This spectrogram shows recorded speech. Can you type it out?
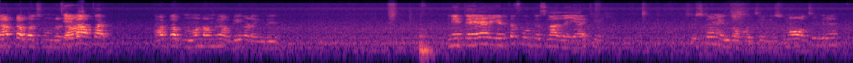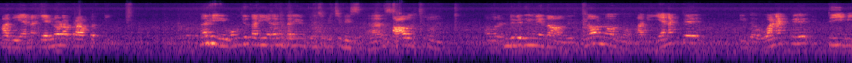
லேப்டாப் வச்சு உட்காரு. லேப்டாப் நோண்டாமலே அப்படியே கிடக்குது. நேத்து எடுத்த போட்டோஸ்லாம் அதில் இறக்கி சிஸ்டம் எதுக்காக வச்சிருக்கீங்க சும்மா வச்சிருக்கிறேன் அது என்ன என்னோட ப்ராப்பர்ட்டி நடி உனக்கு தனி எனக்கு தனி பிரிச்சு பிரிச்சு பேசுறேன். சாவடிச்சிருவேன். அவன் ரெண்டு பேரையுமே தான் அது. நோ நோ நோ அது எனக்கு இது உனக்கு டிவி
